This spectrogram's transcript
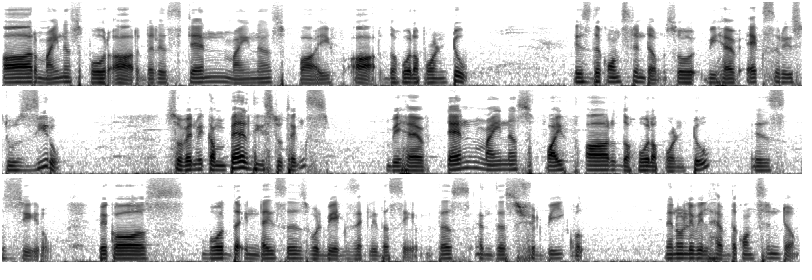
r minus 4r that is 10 minus 5r the whole upon 2 is the constant term. So we have x raised to 0. So when we compare these two things we have 10 minus 5r the whole upon 2 is 0 because both the indices would be exactly the same this and this should be equal. Then only we'll have the constant term.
